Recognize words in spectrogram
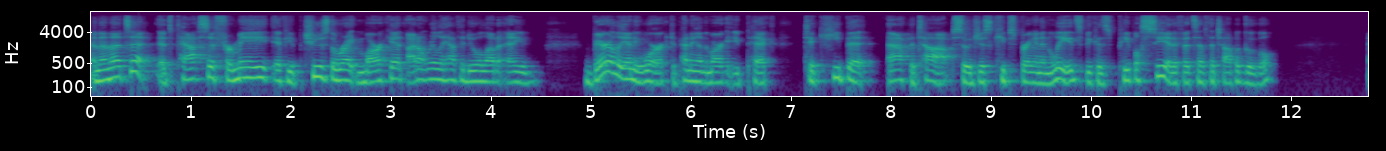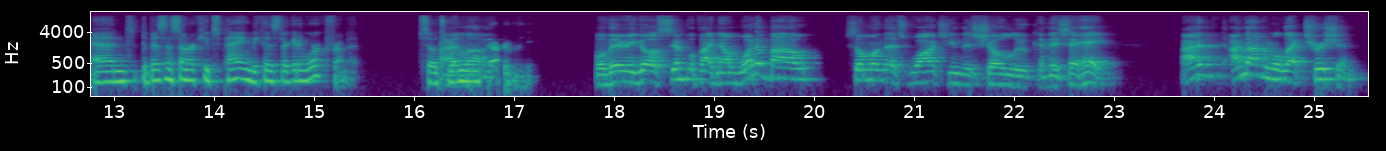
And then that's it. It's passive for me. If you choose the right market, I don't really have to do a lot of any barely any work, depending on the market you pick, to keep it at the top. So it just keeps bringing in leads because people see it if it's at the top of Google. And the business owner keeps paying because they're getting work from it. So it's win win for everybody. Well, there you go. Simplified. Now, what about someone that's watching the show, Luke, and they say, hey, I, I'm not an electrician,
